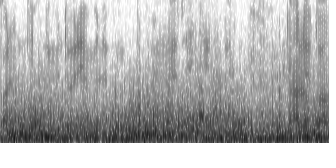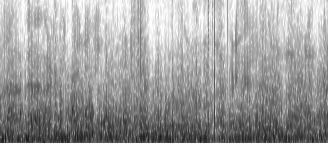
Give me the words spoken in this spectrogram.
પાણી કેટલી મિત્ર એમ એટલે ચાલો તો હવે આગળ આગળ આપણે હેન્ડ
